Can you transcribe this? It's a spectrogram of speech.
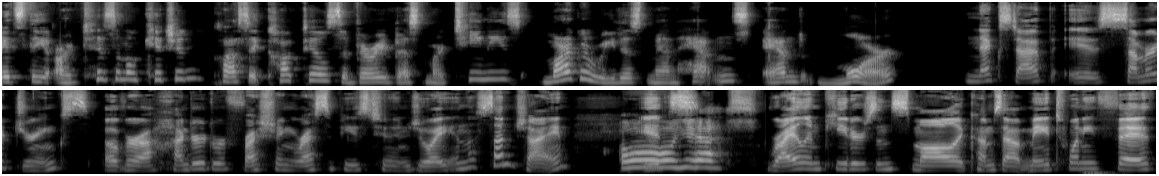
It's the artisanal kitchen, classic cocktails, the very best martinis, margaritas, Manhattans, and more. Next up is summer drinks, over a hundred refreshing recipes to enjoy in the sunshine. Oh it's yes, Ryland Peters & Small. It comes out May 25th.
